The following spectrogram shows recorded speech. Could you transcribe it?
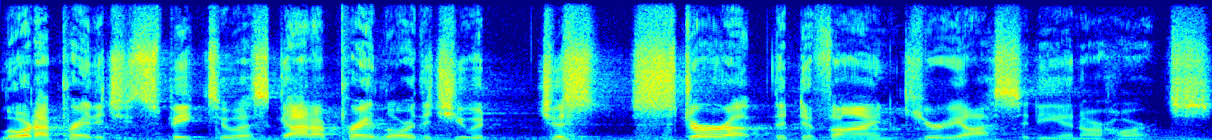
Lord, I pray that you speak to us. God, I pray, Lord, that you would just stir up the divine curiosity in our hearts.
